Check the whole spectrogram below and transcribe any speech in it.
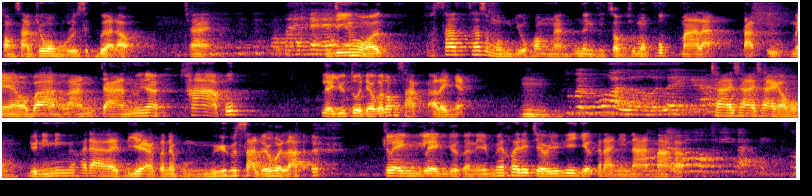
สองสามชั่วโมงผมรู้สึกเบื่อแล้ว ใช่โอเคจริงๆผมว่าถ้าถ้าสมมติผมอยู่ห้องนะหนึ่งถึงสองชั่วโมงปุ๊บมาละ ตัดอึแมวบ้างล้างจานนู่นนี่ผ้าปุ๊บเหลืออยู่ตัวเดียวก็ต้องซักอะไรเงี้ยอืมคือเป็นพวกเลิศอะไรอย่างเงี้ยใช่ใช่ใช่ครับผม อยู่นิ่งๆไม่ค่อยได้เลยดีอย่างตอนนี้ผมมือมันสั่นไปหมดละเกรงเกรงอยู่ตอนนี้ ไม่ค่อยได้เจอพี่ๆเยอะขนาดนี้นานมากแล้วต่เราไม่ได้แบบติดโซ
